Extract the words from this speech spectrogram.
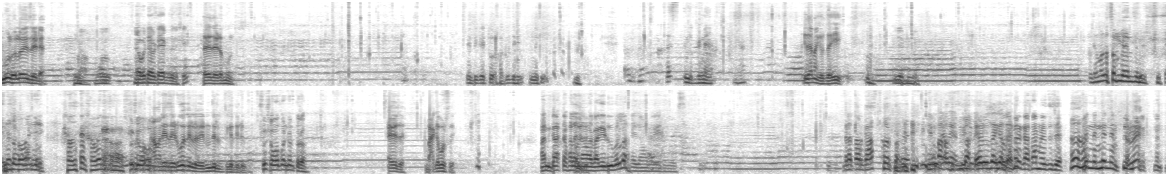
মূল হলো যেটা না না যেটা মূল। এদিকে একটু হাতে দেখি নাকি না। যেটা দিল দিল দিল এই যে বাকি বসে আমি গাছটা ফেলাই আমার বাগে ঢুকবো এটা তোর গাছ করতে গাছ আমি দিছে নেন নেন নেন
